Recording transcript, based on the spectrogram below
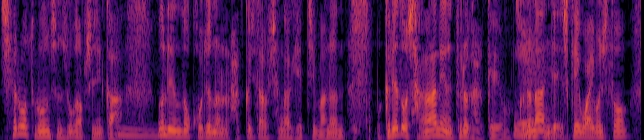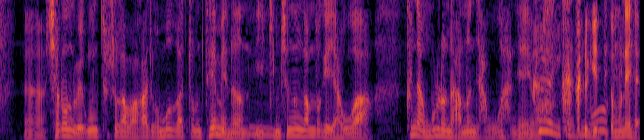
새로 들어온 선수가 없으니까 음. 어느 정도 고전을 할 것이라고 생각했지만은 뭐 그래도 상황 안에는 들어갈 게요. 예. 그러나 이제 SK 와이번스도 어, 새로운 외국인 투수가 와가지고 뭐가 좀 되면은 음. 이 김승근 감독의 야구가 그냥 물러나는 야구가 아니에요. 그러니까 그렇기 때문에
